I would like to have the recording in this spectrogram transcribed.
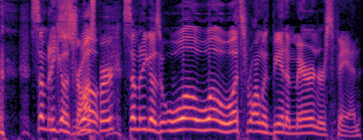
Somebody goes Strasburg? Whoa, somebody goes, whoa, whoa! What's wrong with being a Mariners fan?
